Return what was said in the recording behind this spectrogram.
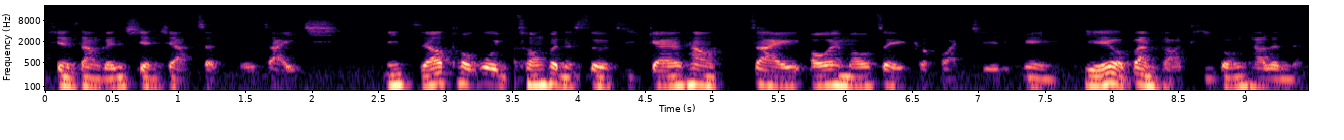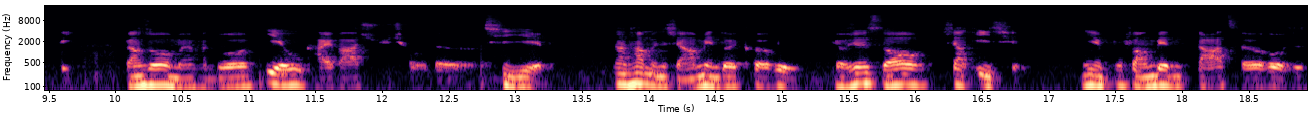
线上跟线下整合在一起。你只要透过充分的设计，Gather Town 在 OMO 这一个环节里面，也有办法提供它的能力。比方说，我们很多业务开发需求的企业，那他们想要面对客户，有些时候像疫情，你也不方便搭车或者是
